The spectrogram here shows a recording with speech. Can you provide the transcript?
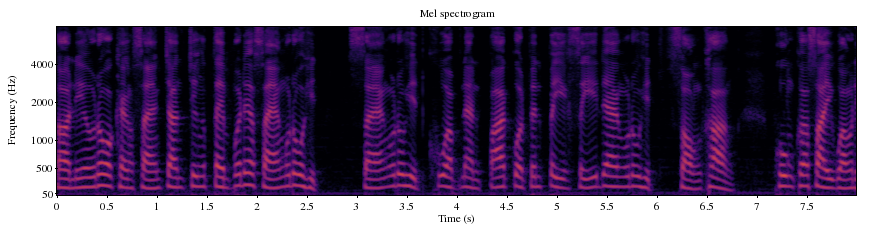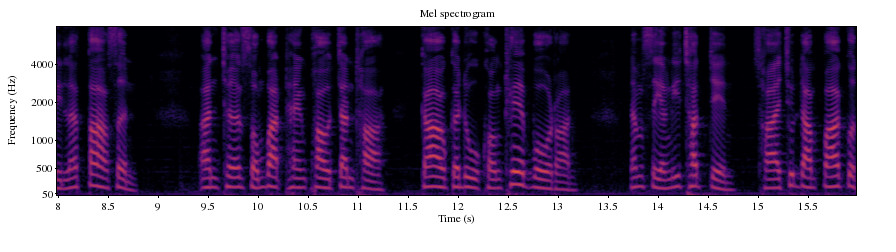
ตอนนี้โรคแห่งแสงจันทร์จึงเต็มไปด้วยแสงโลหิต แสงโลหิตควบแน่นปรากฏเป็นปีกสีแดงโลหิตสองข้างพุ่งกระใส่วังหลินและต้าเซินอัญเชิญสมบัติแห่งเผ่าจันทาก้าวกระดูกของเทพโบราณ น้ำเสียงนี้ชัดเจน ชายชุดดำปรากฏ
